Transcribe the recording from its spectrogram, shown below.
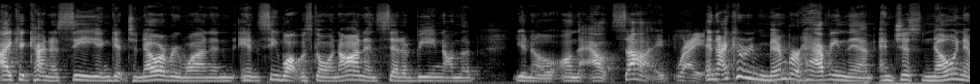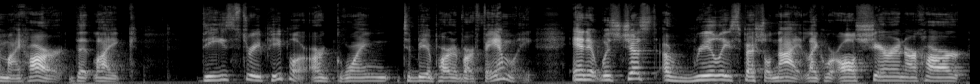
I could kind of see and get to know everyone and and see what was going on instead of being on the you know on the outside Right. and I can remember having them and just knowing in my heart that like these three people are going to be a part of our family. And it was just a really special night. Like we're all sharing our heart.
